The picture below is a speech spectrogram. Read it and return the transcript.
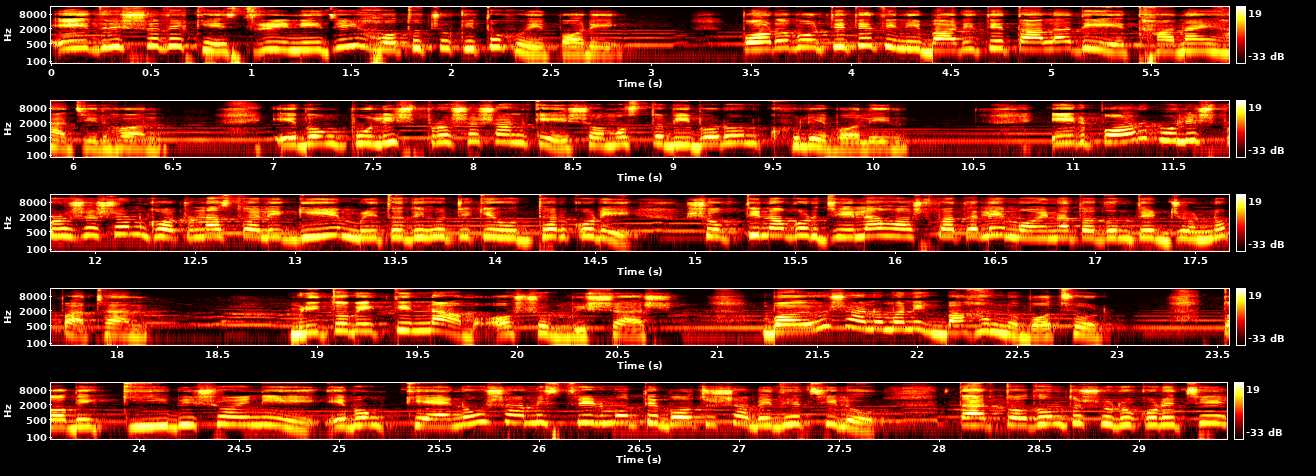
এই দৃশ্য দেখে স্ত্রী নিজেই হতচকিত হয়ে পড়ে। পরবর্তীতে তিনি বাড়িতে তালা দিয়ে থানায় হাজির হন। এবং পুলিশ প্রশাসনকে সমস্ত বিবরণ খুলে বলেন। এরপর পুলিশ প্রশাসন ঘটনাস্থলে গিয়ে মৃতদেহটিকে উদ্ধার করে শক্তিনগর জেলা হাসপাতালে ময়নাতদন্তের জন্য পাঠান। মৃত ব্যক্তির নাম অশোক বিশ্বাস। বয়স আনুমানিক বাহান্ন বছর। তবে কি বিষয় নিয়ে এবং কেন স্বামী স্ত্রীর মধ্যে বচসা বেঁধেছিল, তার তদন্ত শুরু করেছে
